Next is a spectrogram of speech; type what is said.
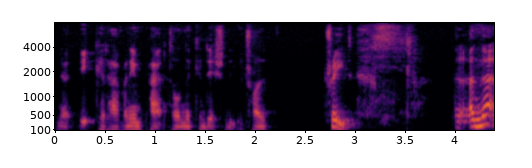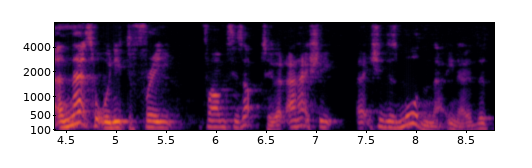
you know, it could have an impact on the condition that you're trying to treat. And that and that's what we need to free pharmacies up to. And, actually, actually, there's more than that. You know, the,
